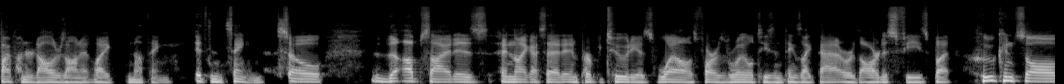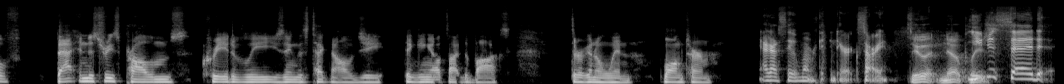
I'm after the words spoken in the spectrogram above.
$500 on it like nothing. It's insane. So the upside is, and like I said, in perpetuity as well, as far as royalties and things like that, or the artist fees. But who can solve that industry's problems creatively using this technology, thinking outside the box? They're going to win long term. I got to say one more thing, Derek. Sorry. Do it. No, please. You just said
